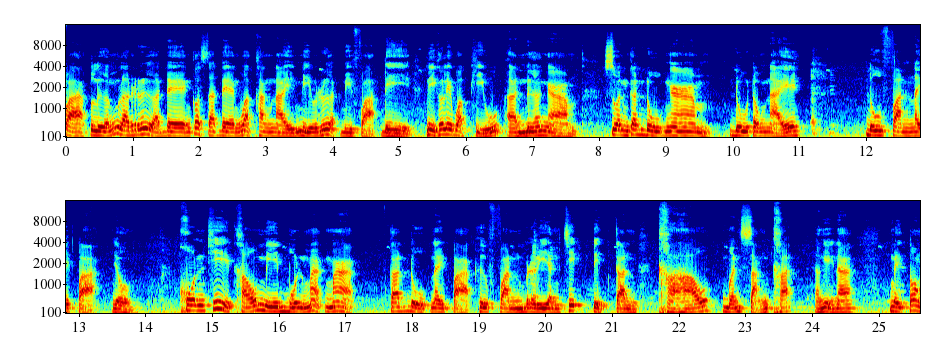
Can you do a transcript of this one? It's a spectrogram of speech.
ปากเหลืองละเรือแดงก็แสดงว่าข้างในมีเลือดมีฝาดดี นี่เขาเรียกว่าผิวเนื้องาม ส่วนกระดูกงาม ดูตรงไหน ดูฟันในปากโยม คนที่เขามีบุญมากๆ กระดูกในปากคือฟันเรียงชิดติดกัน ขาวเหมือนสังคัดอย่างนี้นะไม่ต้อง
